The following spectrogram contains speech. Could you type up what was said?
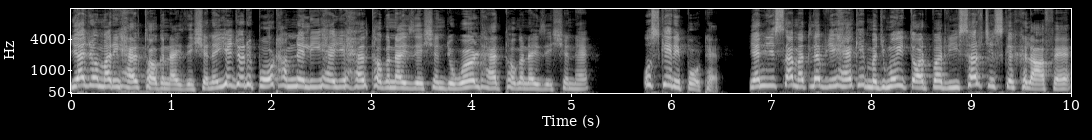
या जो हमारी हेल्थ ऑर्गेनाइजेशन है, ये जो रिपोर्ट हमने ली है, ये हेल्थ ऑर्गेनाइजेशन जो वर्ल्ड हेल्थ ऑर्गेनाइजेशन है, उसकी रिपोर्ट है। यानी जिसका मतलब ये है कि मजमू तौर पर रिसर्च इसके खिलाफ है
